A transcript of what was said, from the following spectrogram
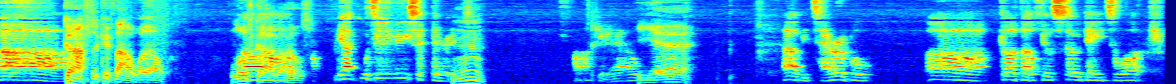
Ah, Gonna have to give that a whirl. Love Oh. gargoyles. the actual TV series. Mm, Fucking hell. yeah. That'd be terrible. Oh, God, that'll feel so dated to watch.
